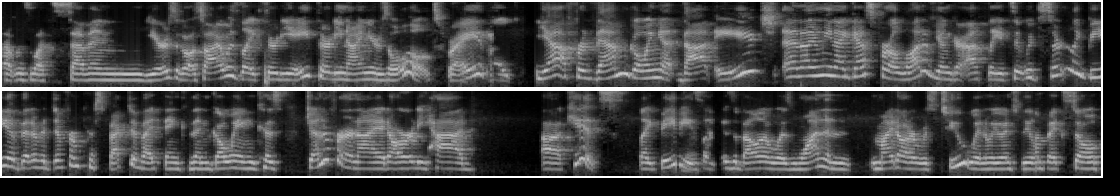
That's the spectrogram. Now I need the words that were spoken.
that was what seven years ago. So I was like 38, 39 years old, right? Like yeah, for them going at that age, and I mean, I guess for a lot of younger athletes, it would certainly be a bit of a different perspective, I think, than going because Jennifer and I had already had uh, kids, like babies. Like Isabella was one, and my daughter was two when we went to the Olympics. So,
